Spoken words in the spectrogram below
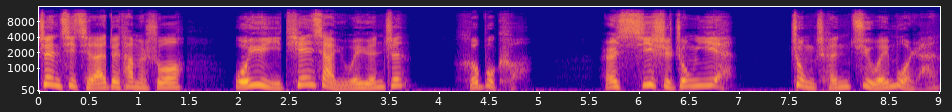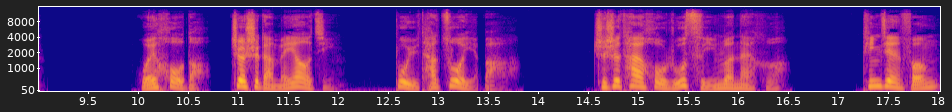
朕气起来，对他们说：“我欲以天下与为元贞，何不可？”而西市中夜，众臣俱为默然。为后道：“这事敢没要紧，不与他做也罢了。只是太后如此淫乱，奈何？”听见冯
